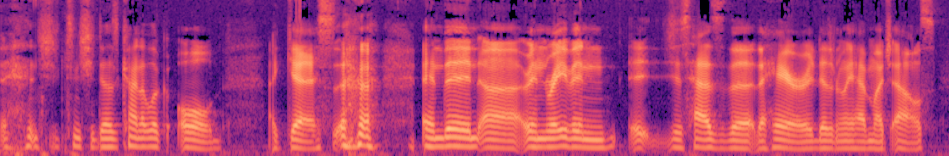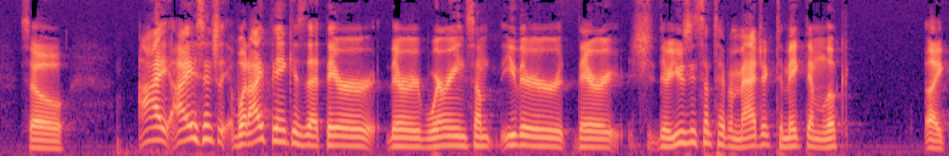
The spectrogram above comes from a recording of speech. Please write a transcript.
she, she does kind of look old, I guess. and then uh, in Raven, it just has the the hair. It doesn't really have much else. So. I, I essentially what I think is that they're they're wearing some either they're they're using some type of magic to make them look like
